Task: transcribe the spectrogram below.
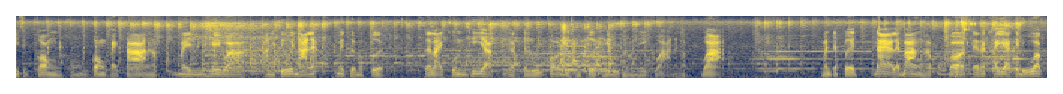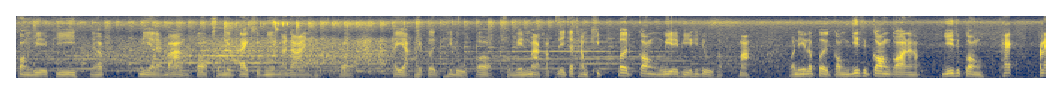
20 กล่องของกล่องแปลกตานะครับ ไม่ไม่ใช่ว่าอันนี้ซื้อไว้นานแล้วไม่เคยมาเปิด แต่หลายคนที่อยากอยากจะรู้ก็เดี๋ยวมาเปิดให้ดูกันวันนี้กว่านะครับว่า มันจะเปิดได้อะไรบ้างครับ ก็แต่ถ้าใครอยากจะดูว่ากล่อง VIP นะครับมีอะไรบ้างก็คอมเมนต์ใต้คลิปนี้มาได้นะครับก็ถ้าอยากให้เปิดให้ดูก็คอมเมนต์มาครับเดี๋ยวจะทำคลิปเปิดกล่อง VIP ให้ดูครับมาวันนี้เราเปิดกล่อง 20 กล่องก่อนนะครับ 20 กล่องแพ็ค แปล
